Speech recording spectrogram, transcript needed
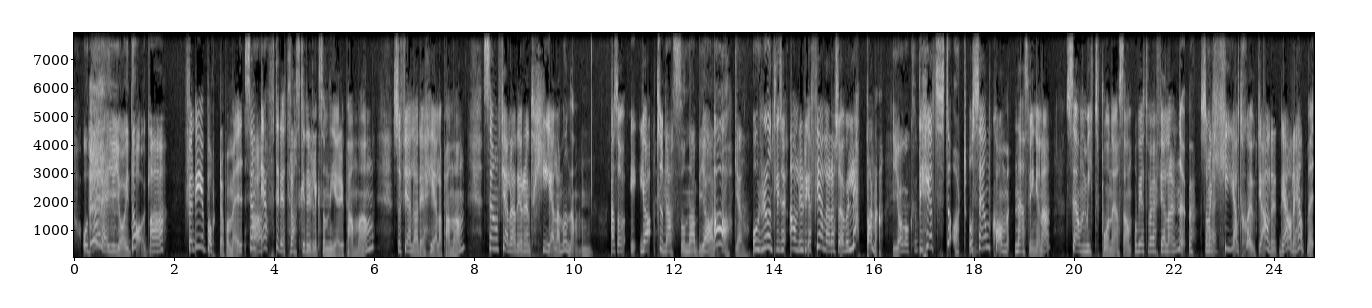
Och där är ju jag idag. Ja. För det är borta på mig. Sen Ja. efter det traskade det liksom ner i pannan. Så fjällade jag hela pannan. Sen fjällade jag runt hela munnen. Mm. Alltså, jag typ... Ja, nabialvecken. och runt liksom, aldrig, jag fjällade alltså över läpparna. Jag också. Det är helt stört. Och sen kom näsvingarna, sen mitt på näsan. Och vet du vad jag fjällar nu? Som Nej. är helt sjukt. Jag har aldrig, det har aldrig hänt mig.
